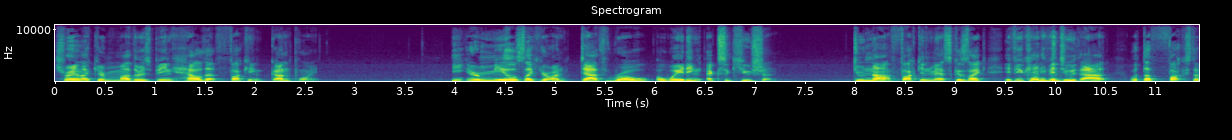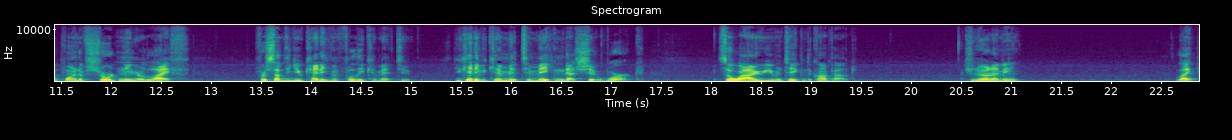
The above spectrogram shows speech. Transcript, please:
train like your mother is being held at fucking gunpoint. Eat your meals like you're on death row awaiting execution. Do not fucking miss, because, like, if you can't even do that, what the fuck's the point of shortening your life for something you can't even fully commit to? You can't even commit to making that shit work. So why are you even taking the compound? Do you know what I mean? Like,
